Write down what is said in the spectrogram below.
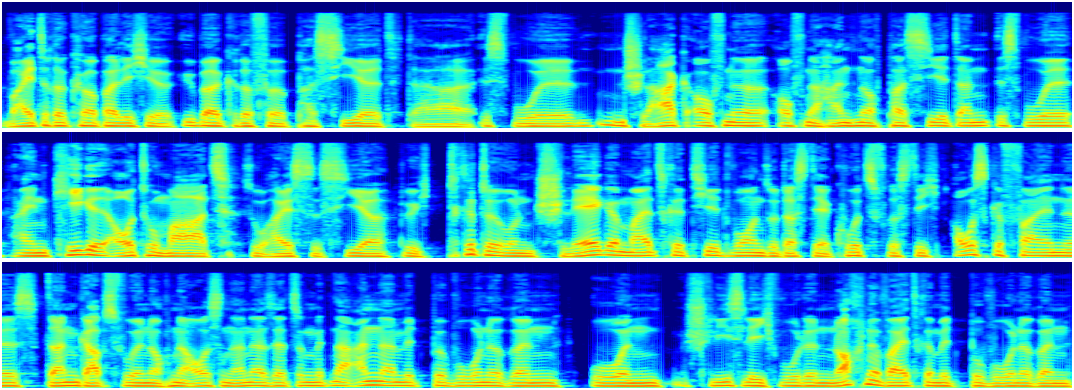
weitere körperliche Übergriffe passiert. Da ist wohl ein Schlag auf eine, auf eine Hand noch passiert. Dann ist wohl ein Kegelautomat, so heißt es hier, durch Tritte und Schläge malträtiert worden, sodass der kurzfristig ausgefallen ist. Dann gab es wohl noch eine Auseinandersetzung mit einer anderen Mitbewohnerin und schließlich wurde noch eine weitere Mitbewohnerin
